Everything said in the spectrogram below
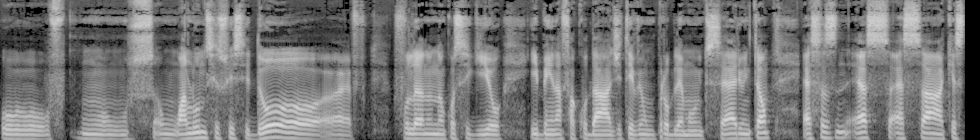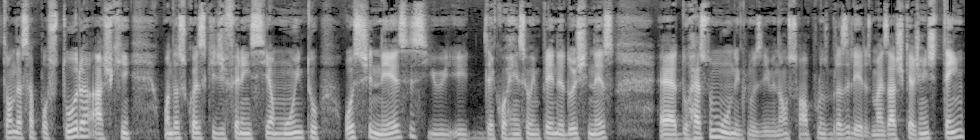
o, um, um aluno se suicidou, eh, fulano não conseguiu ir bem na faculdade, teve um problema muito sério. Então, essas, essa, essa questão dessa postura, acho que uma das coisas que diferencia muito os chineses e, e decorrência o empreendedor chinês é, do resto do mundo, inclusive, não só para os brasileiros. Mas acho que a gente tem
